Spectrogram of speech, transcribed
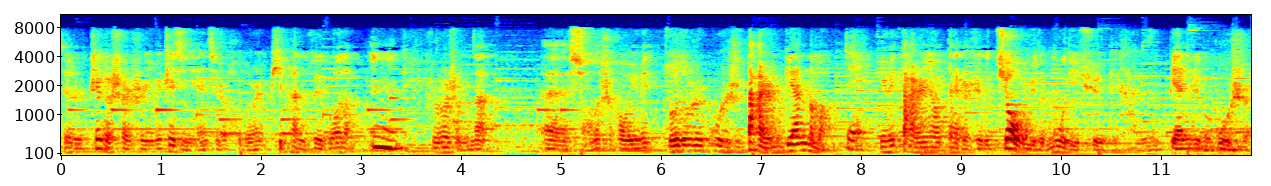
就是这个事儿，是因为这几年其实好多人批判的最多的，嗯，是说什么呢？呃，小的时候，因为所有都是故事是大人编的嘛，对，因为大人要带着这个教育的目的去给孩子编这个故事，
